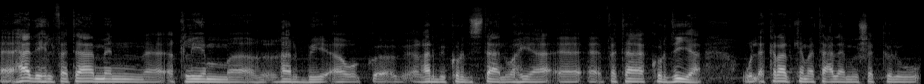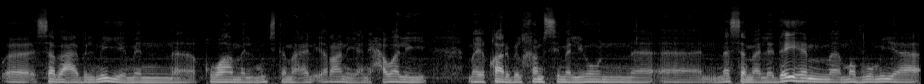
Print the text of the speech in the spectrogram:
آه، هذه الفتاة من إقليم غربي أو غربي كردستان وهي فتاة كردية. والأكراد كما تعلم يشكلوا 7% من قوام المجتمع الإيراني يعني حوالي ما يقارب الخمس مليون نسمة لديهم مظلومية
